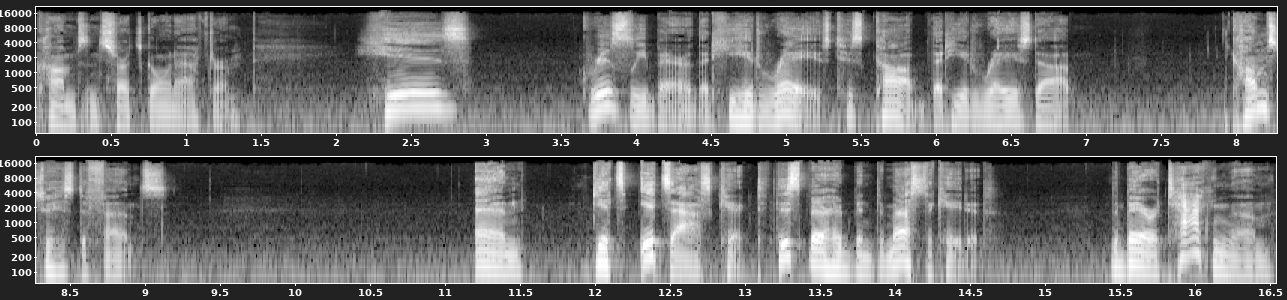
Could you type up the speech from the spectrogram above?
comes and starts going after him. His grizzly bear that he had raised, his cub that he had raised up, comes to his defense and gets its ass kicked. This bear had been domesticated. The bear attacking them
